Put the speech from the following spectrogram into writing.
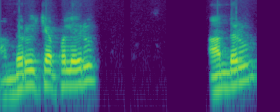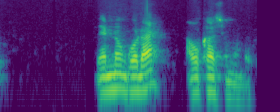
అందరూ చెప్పలేరు అందరూ వినడం కూడా అవకాశం ఉండదు.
